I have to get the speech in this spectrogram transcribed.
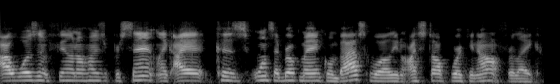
I wasn't feeling hundred percent. Like I, cause once I broke my ankle in basketball, you know, I stopped working out for like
